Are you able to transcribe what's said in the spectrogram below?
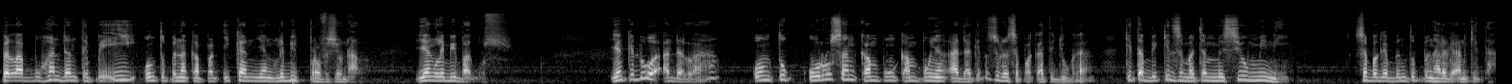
pelabuhan dan TPI untuk penangkapan ikan yang lebih profesional, yang lebih bagus. Yang kedua adalah untuk urusan kampung-kampung yang ada, kita sudah sepakati juga, kita bikin semacam museum mini sebagai bentuk penghargaan kita.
